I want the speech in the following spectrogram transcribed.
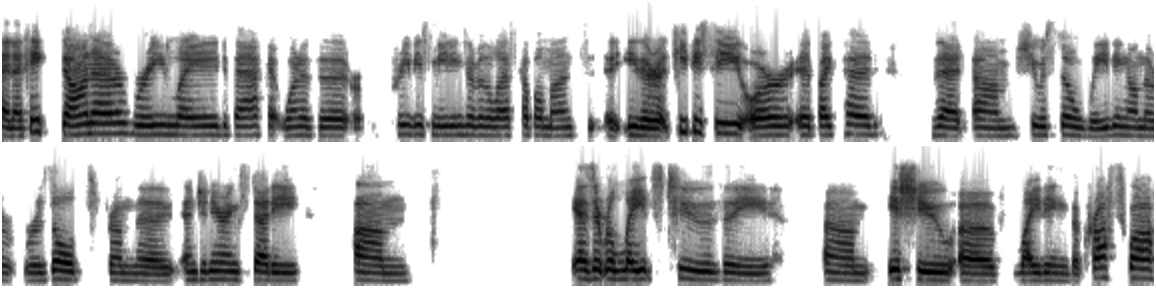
And I think Donna relayed back at one of the previous meetings over the last couple months, either at TPC or at BikePed, that um, she was still waiting on the results from the engineering study um, as it relates to the um, issue of lighting the crosswalk.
